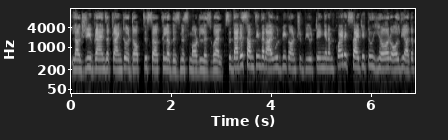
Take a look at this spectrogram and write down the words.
luxury brands are trying to adopt the circular business model as well. So that is something that I would be contributing, and I'm quite excited to hear all the other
